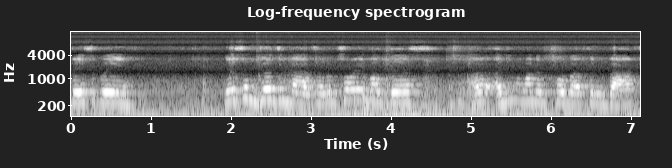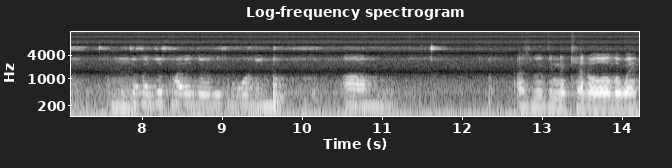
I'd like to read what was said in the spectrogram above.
basically, there's some goods and bads, and I'm sorry about this. I, I didn't want to pull that thing back Mm. because I just had it there this morning. Um, I was moving the kettle all the way.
